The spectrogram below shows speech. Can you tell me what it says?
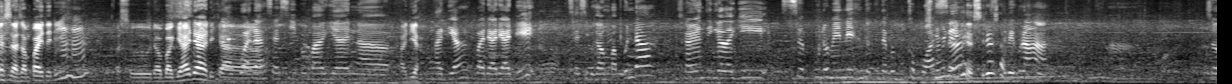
So RMS dah sampai tadi. Mhm. Lepas tu dah bagi hadiah dekat Dah buat dah sesi pembahagian uh, hadiah. hadiah kepada adik-adik. Sesi bergambar pun dah. Sekarang tinggal lagi 10 minit untuk kita berbuka puasa. 10 minit lagi? Serius ah? Lebih kurang lah. Ha. So,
